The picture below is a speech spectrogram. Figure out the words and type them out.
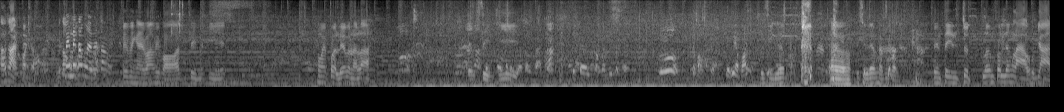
ทั้งถ่ายคอนกับไม่ต้องไม่ไม่ต้องเลยไม่ต้อง เป็นไงบ้างพี่บอสซีนเมื่อกี้ทำไมเปิดเรื่องแบบนั้นล่ะ เป็นสิ่งที่เป็นสิ่งเริ่มเออเป็นสิ่งเริ่มครับทุกคนเป็นซีนจุดเริ่มต้นเรื่องราวทุกอย่าง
